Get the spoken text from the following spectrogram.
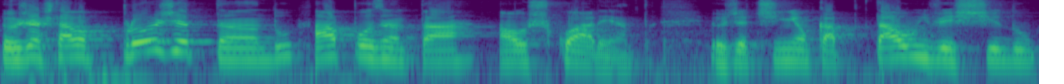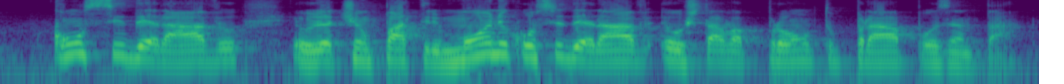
Eu já estava projetando aposentar aos 40. Eu já tinha um capital investido considerável, eu já tinha um patrimônio considerável, eu estava pronto para aposentar.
